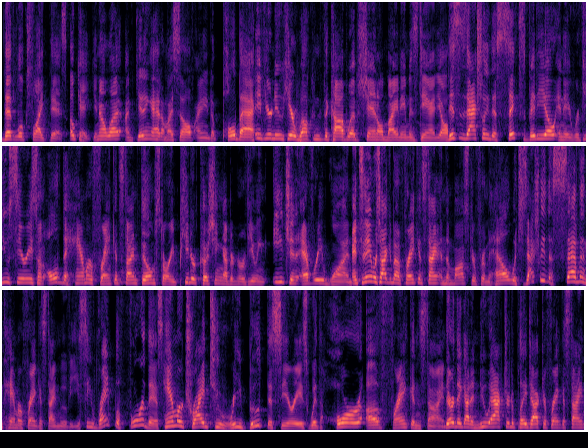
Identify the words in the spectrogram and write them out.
that looks like this? Okay, you know what? I'm getting ahead of myself. I need to pull back. If you're new here, welcome to the Cobwebs channel. My name is Daniel. This is actually the sixth video in a review series on all of the Hammer Frankenstein films starring Peter Cushing. I've been reviewing each and every one. And today we're talking about Frankenstein and the Monster from Hell, which is actually the seventh Hammer Frankenstein movie. You see, right before this, Hammer tried to reboot the series with Horror of Frankenstein. There they got a new actor to play Dr. Frankenstein,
